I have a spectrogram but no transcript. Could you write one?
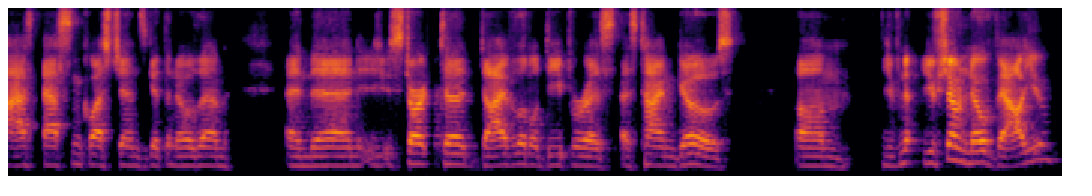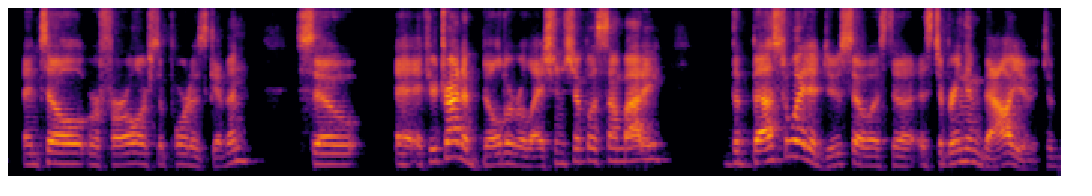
ask, ask some questions, get to know them, and then you start to dive a little deeper as as time goes. Um, you've you've shown no value until referral or support is given. So if you're trying to build a relationship with somebody, the best way to do so is to is to bring them value, to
